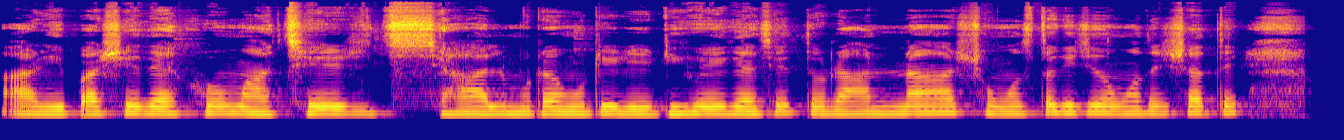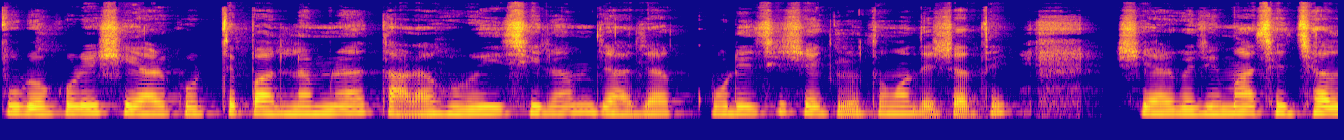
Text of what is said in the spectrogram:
আর এ পাশে দেখো মাছের ঝাল মোটামুটি রেডি হয়ে গেছে। তো রান্না সমস্ত কিছু তোমাদের সাথে পুরো করে শেয়ার করতে পারলাম না। তাড়াহুড়োই ছিলাম, যা যা করেছি সেগুলো তোমাদের সাথে শেয়ার করেছি। মাছের ঝাল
